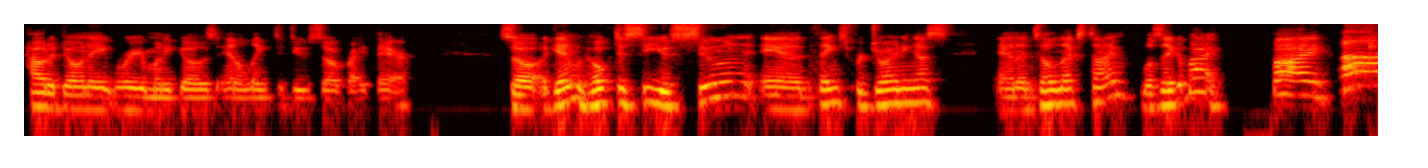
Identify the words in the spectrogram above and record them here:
how to donate, where your money goes, and a link to do so right there. So again, we hope to see you soon, and thanks for joining us. And until next time, we'll say goodbye. Bye. Bye.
